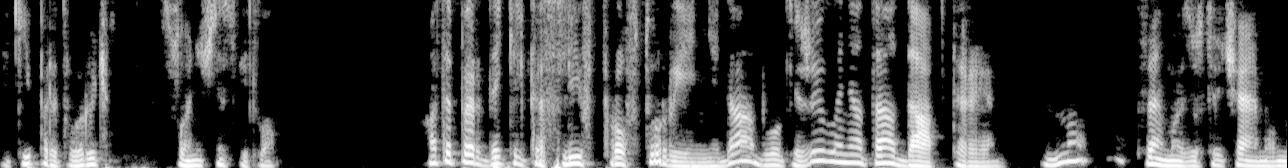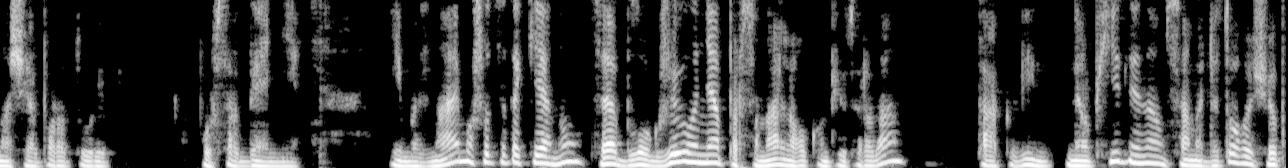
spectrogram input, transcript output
які перетворюють сонячне світло. А тепер декілька слів про вторинні да, блоки живлення та адаптери. Ну, Це ми зустрічаємо в нашій апаратурі повсякденні і ми знаємо, що це таке. Ну, Це блок живлення персонального комп'ютера. Да? Так, він необхідний нам саме для того, щоб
